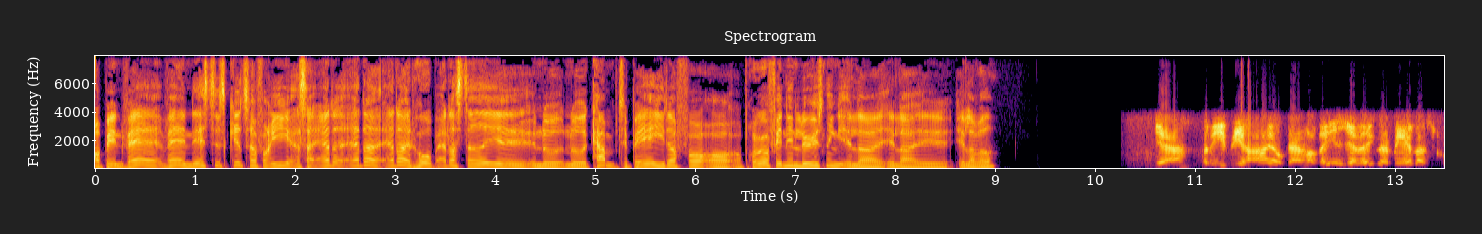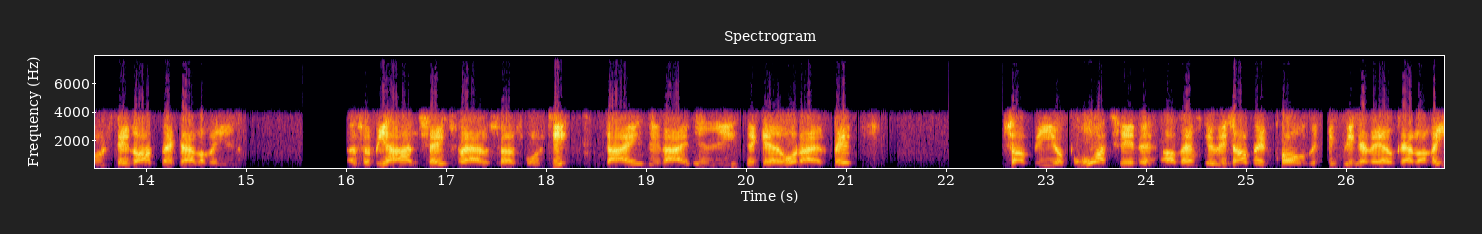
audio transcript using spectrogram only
Og Ben, hvad, hvad er næste skridt så for I? Altså, er der, er, der, er der et håb? Er der stadig øh, noget, noget kamp tilbage i dig for at, at prøve at finde en løsning, eller, eller, øh, eller hvad? Ja, fordi vi har jo galleriet. Jeg ved ikke, hvad vi ellers skulle stille op med galleriet. Altså, vi har en seksværelsers rustik dejlig lejlighed i Istegade 98, som vi jo bruger til det. Og hvad skal vi så finde på, hvis ikke vi kan lave galleri?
